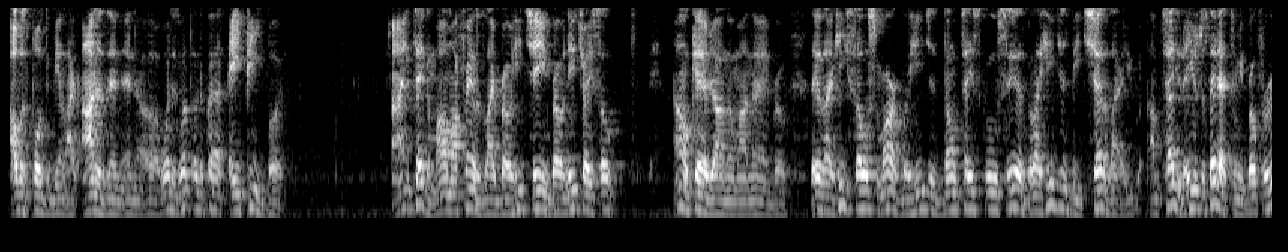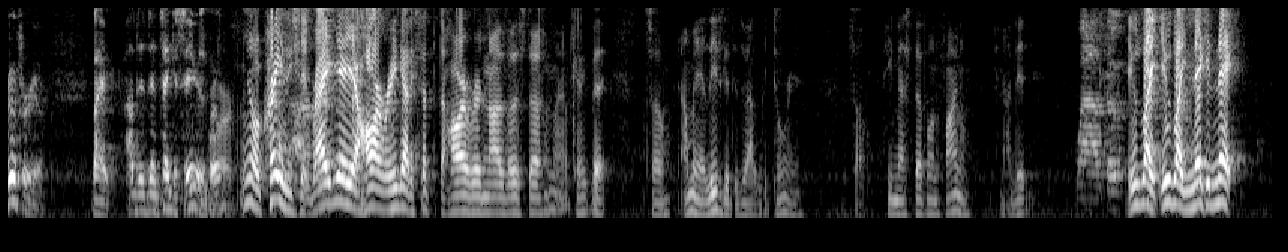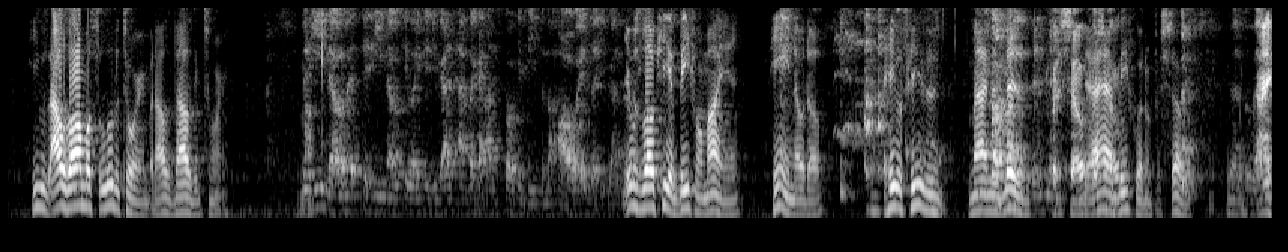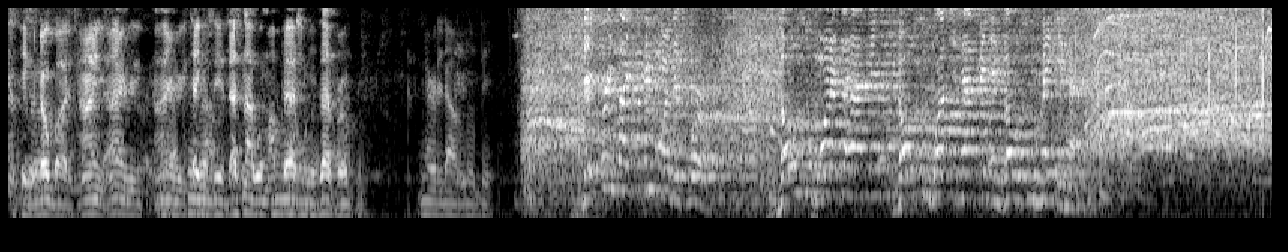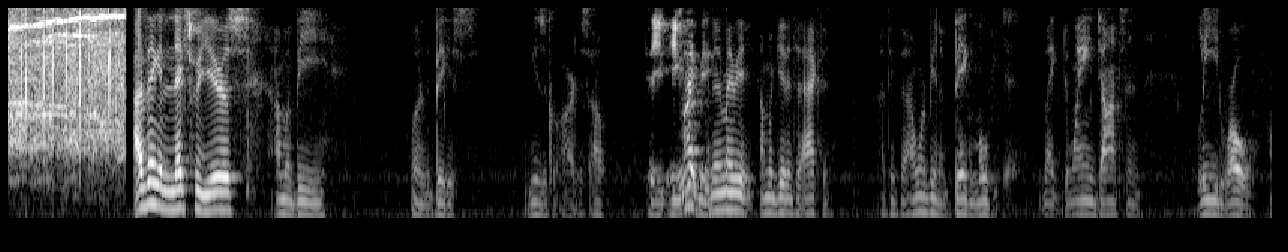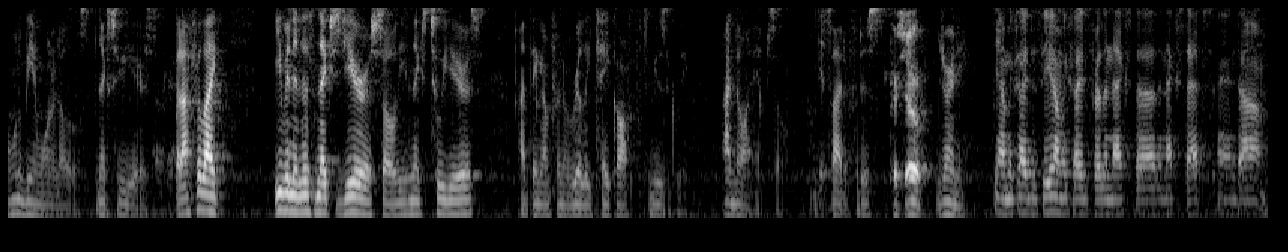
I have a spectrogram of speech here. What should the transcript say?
I was supposed to be in like honors and and uh what is what the other class AP, but I ain't him. All my friends was like, bro, he cheating, bro. Nitre so I don't care if y'all know my name, bro. They like, he's so smart, but he just don't take school serious. But like, he just be chilling. Like, I'm telling you, they used to say that to me, bro, for real, for real. Like, I just didn't take it serious, bro. you know crazy shit, right? Yeah, yeah. Harvard. He got accepted to Harvard and all this other stuff. I'm like, okay, bet. So I'm gonna at least get this valedictorian. So he messed up on the final, and I didn't. Wow. So It was like it was like neck and neck. He was I was almost salutatorian, but I was valedictorian. did he know that? Did he know too? Like, did you guys have like an unspoken beef in the hallways that you guys? It was low key a beef on my end. He ain't know though. he was he was just minding his business. For sure, Yeah, for I had beef with him for sure. That's, that's I ain't compete with nobody. I ain't, I ain't really, I ain't Yeah, really taking let serious. That's not what my passion was at, bro. Nerded out a little bit. There's three types of people in this world. Those who want it to happen, those who watch it happen, and those who make it happen. I think in the next few years, I'm gonna be one of the biggest musical artists out. He, he might be. And then maybe I'm gonna get into acting. I think that I want to be in a big movie, like Dwayne Johnson lead role. I want to be in one of those next few years. But I feel like even in this next year or so, these next two years, I think I'm gonna really take off musically. I know I am. So I'm excited for this For sure. journey. Yeah, I'm excited to see it. I'm excited for the next uh, the next steps, and um,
